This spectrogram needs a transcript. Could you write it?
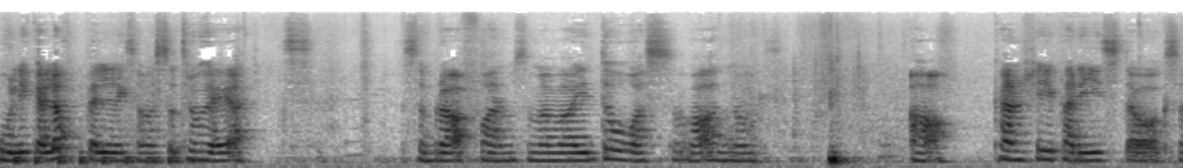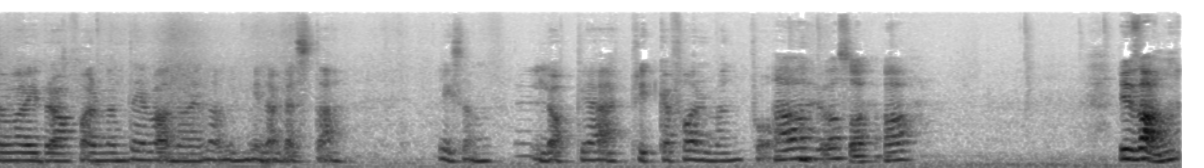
olika lopp eller liksom, så tror jag ju att så bra form som man var i då så var nog, ja, kanske i Paris då också var i bra form men det var nog en av mina bästa liksom, lopp jag prickade formen på. ja, det var så. Ja. Du vann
